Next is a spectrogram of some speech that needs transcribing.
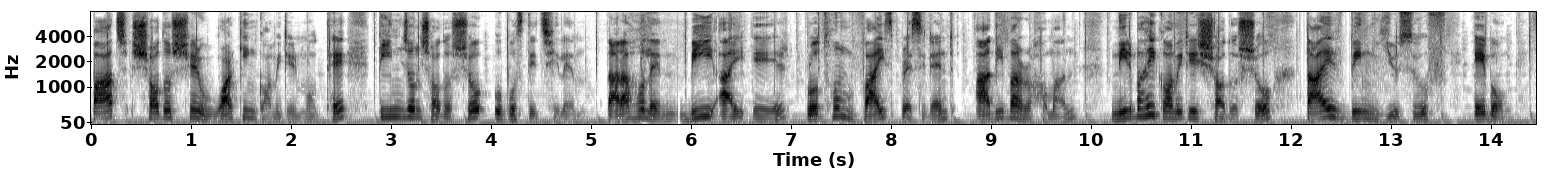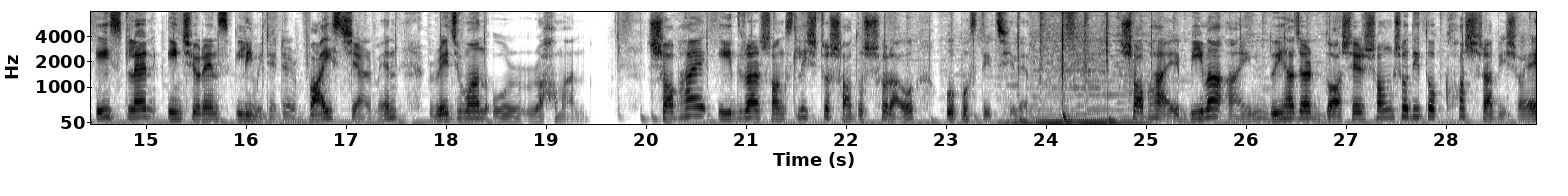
পাঁচ সদস্যের ওয়ার্কিং কমিটির মধ্যে তিনজন সদস্য উপস্থিত ছিলেন। তারা হলেন বিআইএ এর প্রথম ভাইস প্রেসিডেন্ট আদিবা রহমান, নির্বাহী কমিটির সদস্য তাইফ বিন ইউসুফ এবং ইস্টল্যান্ড ইন্স্যুরেন্স লিমিটেডের ভাইস চেয়ারম্যান রেজওয়ান উর রহমান। সভায় ইদরার সংশ্লিষ্ট সদস্যরাও উপস্থিত ছিলেন। সভায় বিমা আইন দুই দশের সংশোধিত খসড়া বিষয়ে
